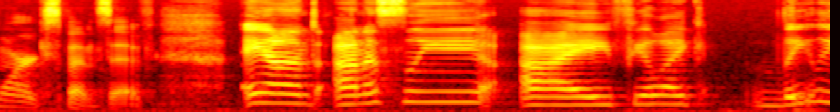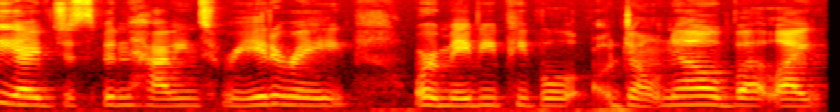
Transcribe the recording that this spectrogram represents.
more expensive. And honestly, I feel like lately I've just been having to reiterate, or maybe people don't know, but like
